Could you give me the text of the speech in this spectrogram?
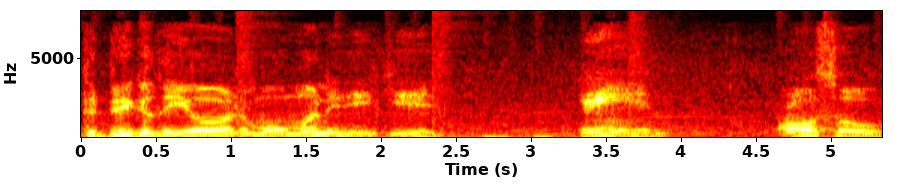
the bigger they are, the more money they get. And also,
